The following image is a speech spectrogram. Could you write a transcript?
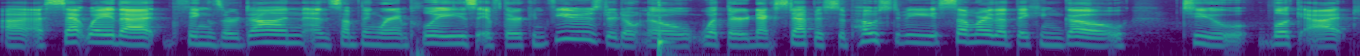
uh, a set way that things are done and something where employees if they're confused or don't know what their next step is supposed to be somewhere that they can go to look at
